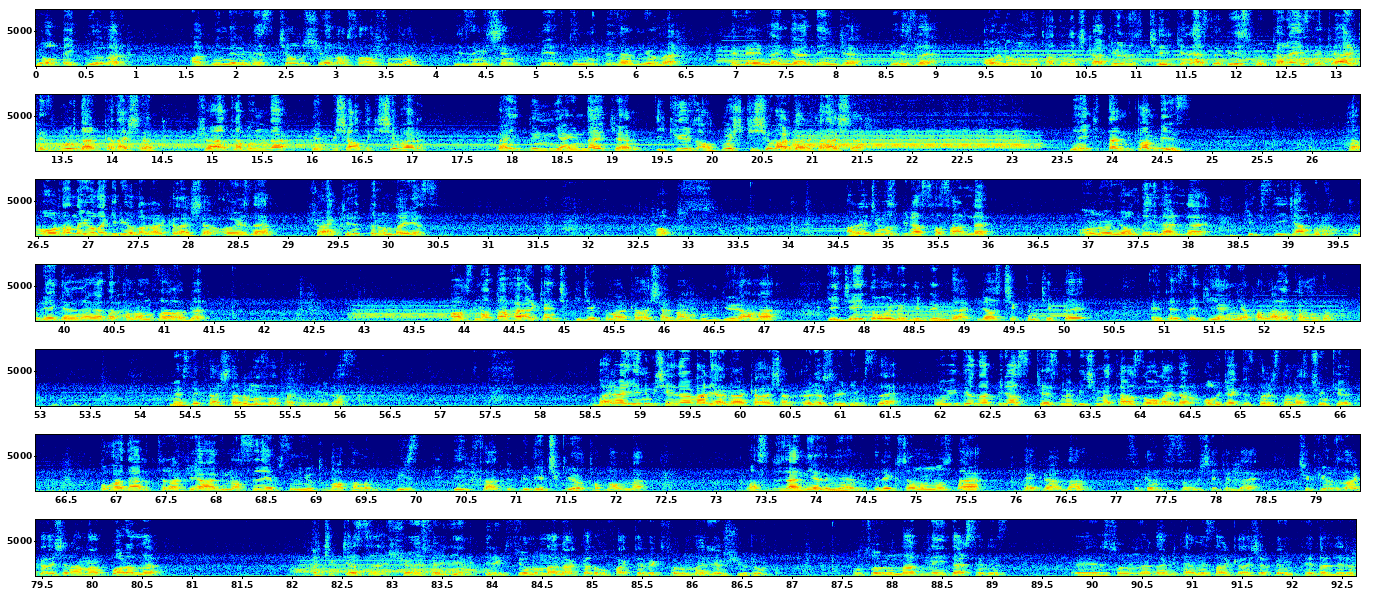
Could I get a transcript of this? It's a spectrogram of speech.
yol bekliyorlar. Adminlerimiz çalışıyorlar sağ olsunlar. Bizim için bir etkinlik düzenliyorlar. Ellerinden geldiğince biz de oyunumuzun tadını çıkartıyoruz. Kirkenes'te, Duisburg, Karahis'teki herkes burada arkadaşlar. Şu an tabında 76 kişi var. Ben dün yayındayken 260 kişi vardı arkadaşlar. Niye kilitlendik lan biz? Tabi oradan da yola giriyorlar arkadaşlar. O yüzden şu an kilit durumdayız. Hops. Aracımız biraz hasarlı. Onu yolda ileride fixleyeceğim. Bur- buraya gelene kadar anamız aradı. Aslında daha erken çıkacaktım arkadaşlar ben bu videoya ama geceydi oyuna girdiğimde biraz çıktım kickte ETS2 yayın yapanlarla takıldım. Meslektaşlarımızla takıldım biraz. Bayağı yeni bir şeyler var yani arkadaşlar öyle söyleyeyim size. Bu videoda biraz kesme biçme tarzı olaylar olacak ister istemez çünkü bu kadar trafiğe abi nasıl hepsini YouTube'a atalım? Bir, bir iki saatlik video çıkıyor toplamda. Nasıl düzenleyelim yani? Direksiyonumuz da tekrardan sıkıntısı bir şekilde çıkıyoruz arkadaşlar ama bu aralar açıkçası şöyle söyleyeyim direksiyonumla alakalı ufak tefek sorunlar yaşıyorum. Bu sorunlar ne derseniz e, sorunlardan bir tanesi arkadaşlar benim pedallerim.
